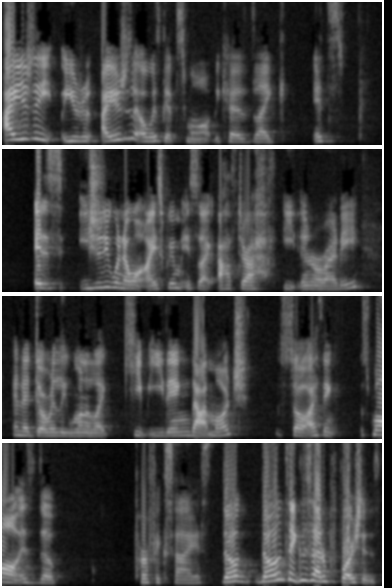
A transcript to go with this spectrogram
I usually, I usually always get small because like it's it's usually when I want ice cream, it's like after I've eaten already and I don't really want to like keep eating that much. So I think small is the perfect size. Don't don't take this out of proportions,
